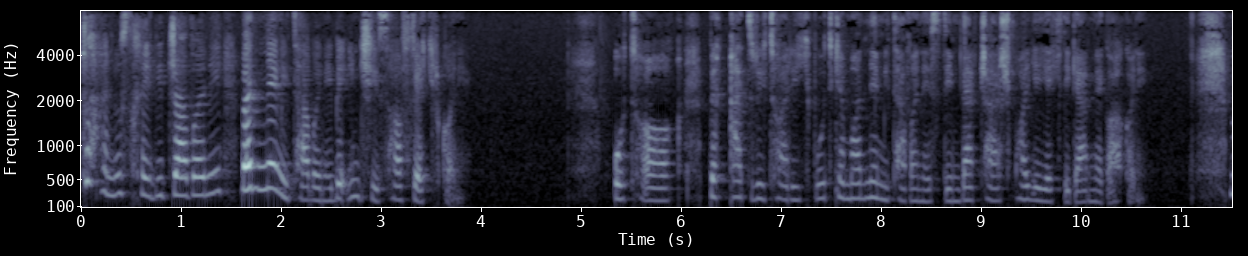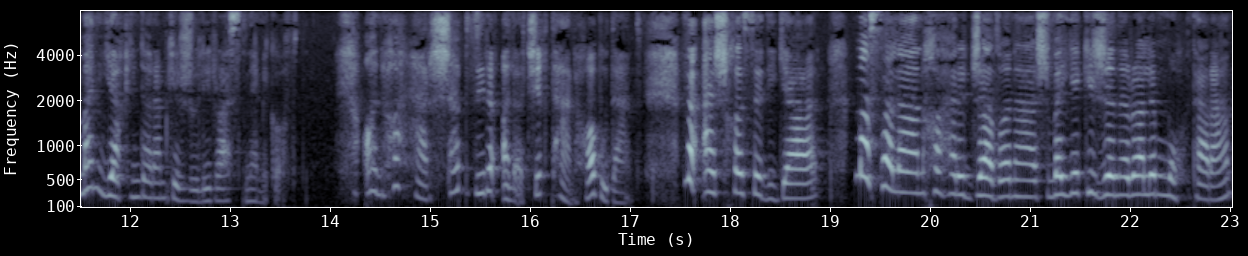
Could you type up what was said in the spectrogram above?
تو هنوز خیلی جوانی و نمی‌توانی به این چیزها فکر کنی. اتاق به قدری تاریک بود که ما نمی‌توانستیم در چشمهای یکدیگر نگاه کنیم. من یقین دارم که جولی راست نمی‌گفت. آنها هر شب زیر آلاچیق تنها بودند و اشخاص دیگر مثلا خواهر جوانش و یک ژنرال محترم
